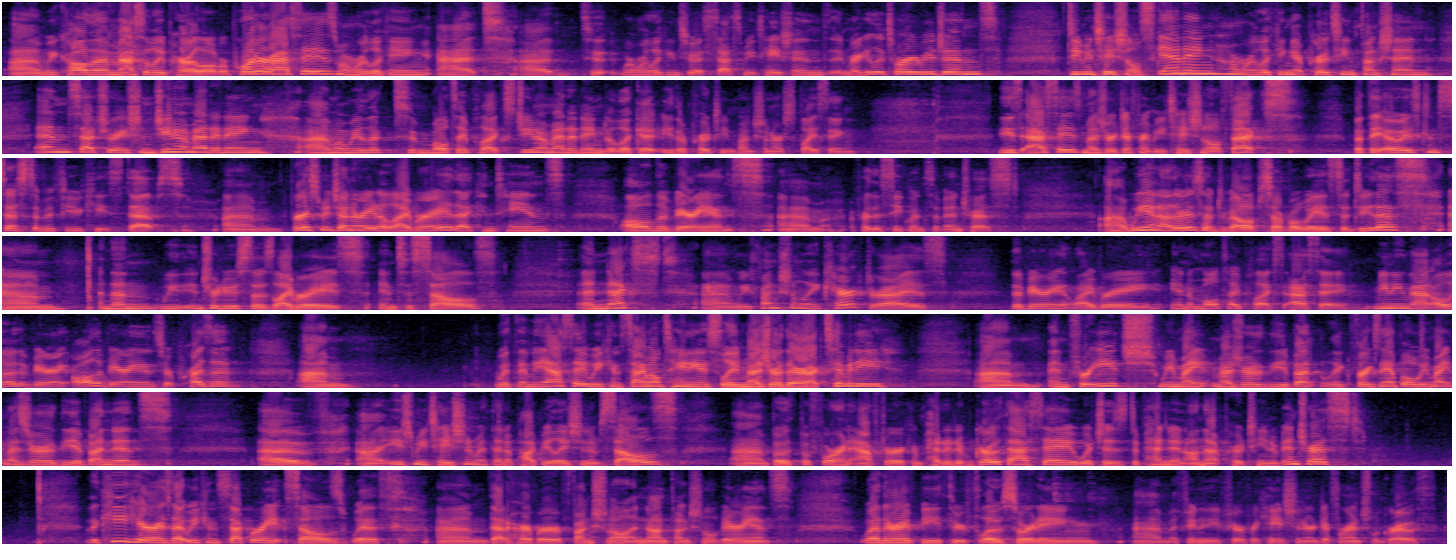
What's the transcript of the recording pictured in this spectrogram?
Um, we call them massively parallel reporter assays when we're looking at uh, to, when we're looking to assess mutations in regulatory regions, demutational scanning when we're looking at protein function, and saturation genome editing um, when we look to multiplex genome editing to look at either protein function or splicing. These assays measure different mutational effects, but they always consist of a few key steps. Um, first, we generate a library that contains all the variants um, for the sequence of interest. Uh, we and others have developed several ways to do this, um, and then we introduce those libraries into cells. And next, uh, we functionally characterize the variant library in a multiplex assay, meaning that although the all the variants are present um, within the assay, we can simultaneously measure their activity. Um, and for each, we might measure the, like for example, we might measure the abundance of uh, each mutation within a population of cells um, both before and after a competitive growth assay, which is dependent on that protein of interest. The key here is that we can separate cells with um, that harbor functional and non-functional variants, whether it be through flow sorting, um, affinity purification, or differential growth.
